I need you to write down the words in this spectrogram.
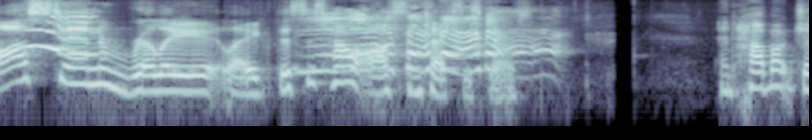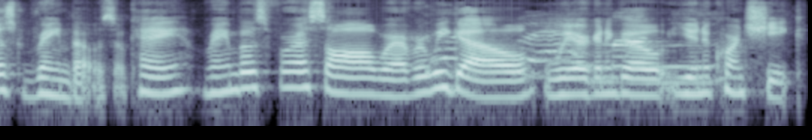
austin really like this is how austin texas goes And how about just rainbows, okay? Rainbows for us all, wherever we go. We are going to go unicorn chic.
